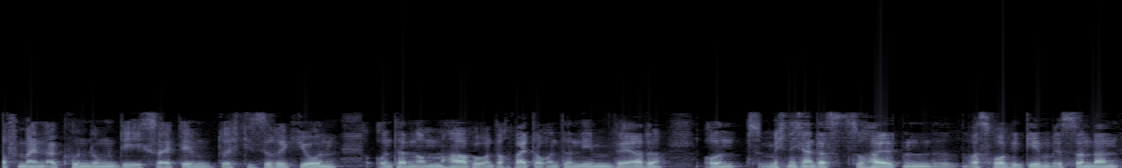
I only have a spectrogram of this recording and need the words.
auf meinen Erkundungen, die ich seitdem durch diese Region unternommen habe und auch weiter unternehmen werde und mich nicht an das zu halten, was vorgegeben ist, sondern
